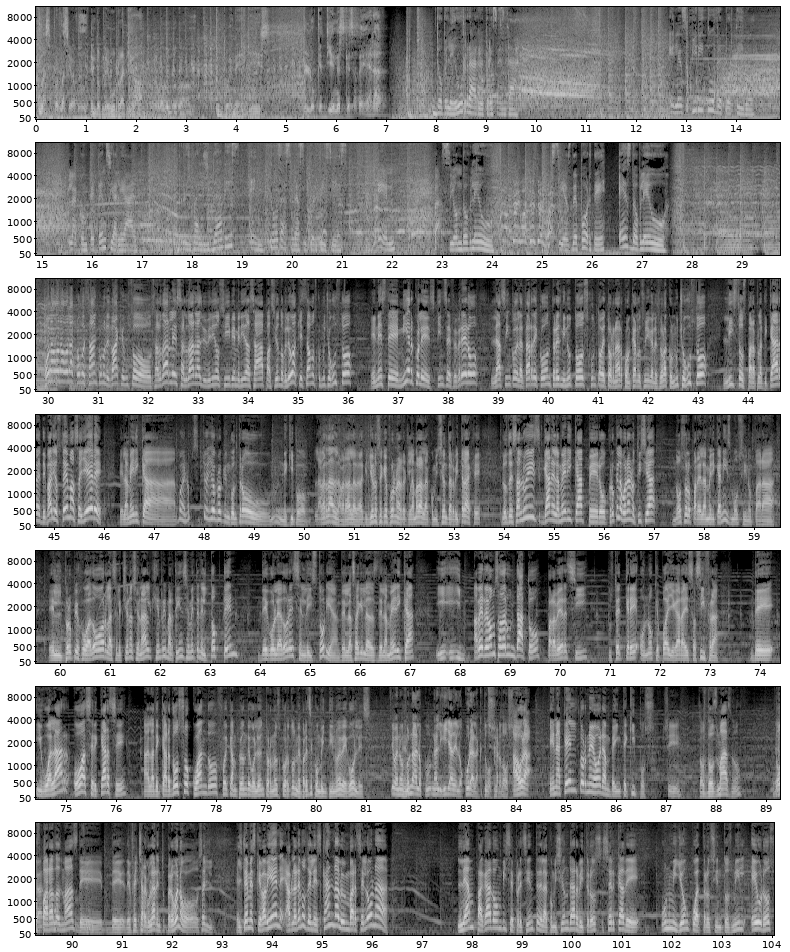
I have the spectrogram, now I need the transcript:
Más información en wradio.com.mx. Lo que tienes que saber. W Radio presenta El espíritu deportivo. La competencia leal. Rivalidades en todas las superficies. En Pasión W. Si es deporte, es W. Hola, hola, hola, ¿cómo están? ¿Cómo les va? Qué gusto saludarles, saludarlas. Bienvenidos y bienvenidas a Pasión W. Aquí estamos con mucho gusto en este miércoles 15 de febrero, las 5 de la tarde con 3 minutos, junto a Beto Hornar, Juan Carlos Zúñiga les con mucho gusto, listos para platicar de varios temas. Ayer el América, bueno, pues yo, yo creo que encontró un equipo, la verdad, la verdad, la verdad, que yo no sé qué fueron a reclamar a la comisión de arbitraje. Los de San Luis gana el América, pero creo que la buena noticia, no solo para el americanismo, sino para el propio jugador, la selección nacional, Henry Martín se mete en el top 10 de goleadores en la historia de las Águilas del América. Y, y- y, a ver, le vamos a dar un dato para ver si usted cree o no que pueda llegar a esa cifra de igualar o acercarse a la de Cardoso cuando fue campeón de goleo en torneos cortos, me parece con 29 goles. Sí, bueno, fue una, liguilla de locura la que tuvo Cardoso. Ahora, en aquel torneo eran 20 equipos. Sí. Los dos más, ¿no? Dos Era- paradas más de, de- de fecha regular. Pero bueno, o sea, el, el tema es que va bien. Hablaremos del escándalo en Barcelona. Le han pagado a un vicepresidente de la Comisión de Árbitros cerca de 1.400.000 euros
